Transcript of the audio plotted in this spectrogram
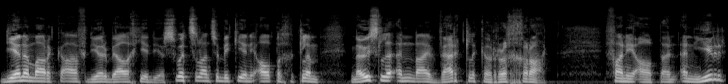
Denemarke af deur België, deur Switserland so 'n bietjie in die Alpe geklim. Nou is hulle in daai werklike ruggraat van die Alpe. En, en hier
